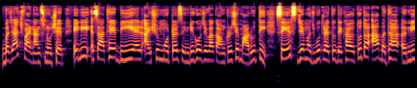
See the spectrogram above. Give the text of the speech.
બજાજ ફાઇનાન્સનું છે. એની સાથે બીઈએલ આઈશુ મોટર્સ ઇન્ડિગો જેવા કાઉન્ટર છે. મારુતિ, સેલ્સ જે મજબૂત રહેતું દેખાયું હતું, તો આ બધાની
